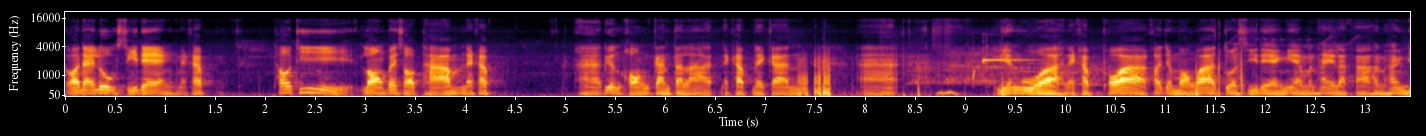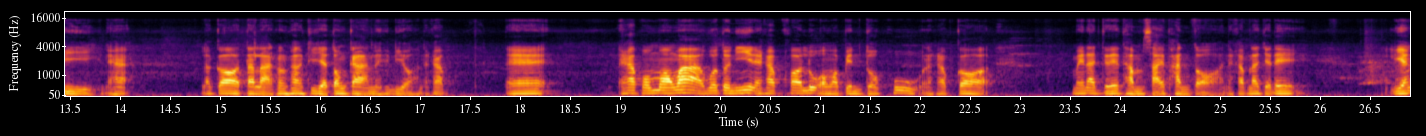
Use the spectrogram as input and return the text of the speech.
ก็ได้ลูกสีแดงนะครับ เท่าที่ลองไปสอบถามนะครับ เรื่องของการตลาดนะครับในการเลี้ยงวัวนะครับ เพราะว่าเขาจะมองว่าตัวสีแดงเนี่ยมันให้ราคาค่อนข้างดีนะฮะแล้วก็ตลาดค่อนข้างที่จะต้องการเลยทีเดียวนะครับแต่นะครับผมมองว่าวัวตัวนี้นะครับคลอดลูกออกมาเป็นตัวผู้นะครับก็ไม่น่าจะได้ทำสายพันธุ์ต่อนะครับ น่าจะได้เลี้ยง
